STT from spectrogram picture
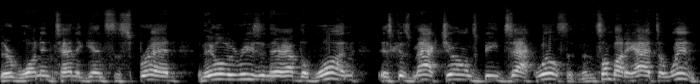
They're one in ten against the spread, and the only reason they have the one is because Mac Jones beat Zach Wilson, and somebody had to win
